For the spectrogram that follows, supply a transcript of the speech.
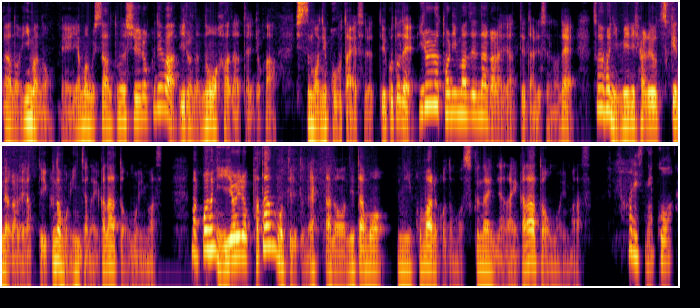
あの、今の、えー、山口さんとの収録では、いろんなノウハウだったりとか、質問に答えするっていうことで、いろいろ取り混ぜながらやってたりするので、そういうふうにメリハリをつけながらやっていくのもいいんじゃないかなと思います。まあ、こういうふうにいろいろパターン持ってるとね、あの、ネタも、に困ることも少ないんじゃないかなと思います。そうですね。こう、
